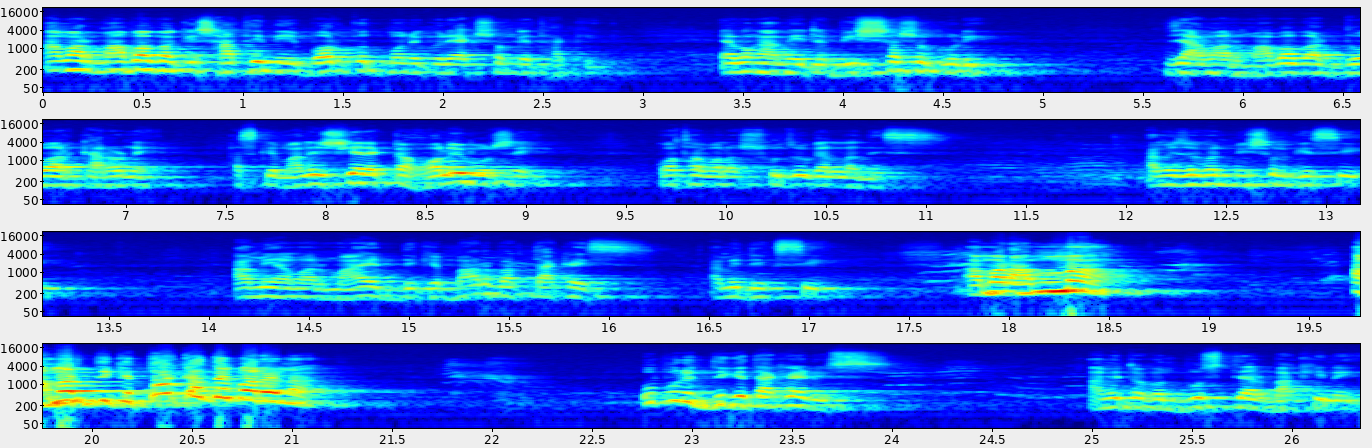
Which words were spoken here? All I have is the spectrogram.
আমার মা বাবাকে সাথে নিয়ে বরকত মনে করে একসঙ্গে থাকি এবং আমি এটা বিশ্বাসও করি। যে আমার মা বাবার দোয়ার কারণে আজকে মালয়েশিয়ার একটা হলে বসে কথা বলার সুযোগ আল্লাহ দিস। আমি যখন মিশর গেছি, আমি আমার মায়ের দিকে বারবার তাকাইছি। আমি দেখছি, আমার আম্মা আমার দিকে তাকাতে পারে না। উপরের দিকে তাকায় রইস। আমি তখন বুঝতে আর বাকি নেই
